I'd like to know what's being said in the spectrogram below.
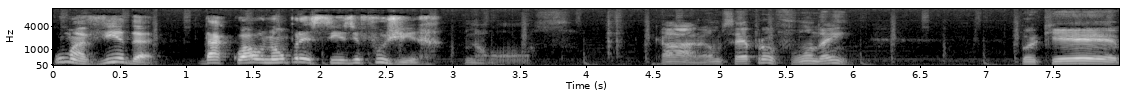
uma vida da qual não precise fugir. Nossa. Caramba, isso é profundo, hein? Porque,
